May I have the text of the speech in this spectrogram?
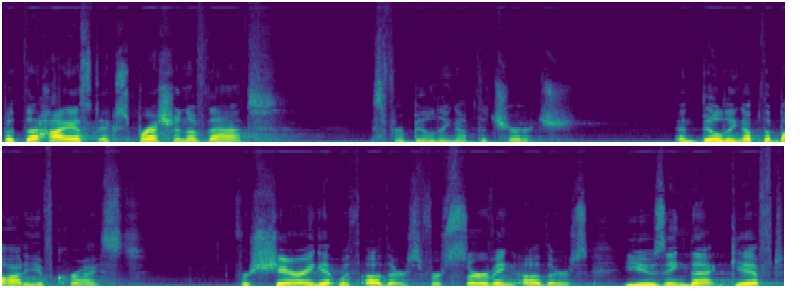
but the highest expression of that is for building up the church and building up the body of Christ for sharing it with others, for serving others, using that gift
